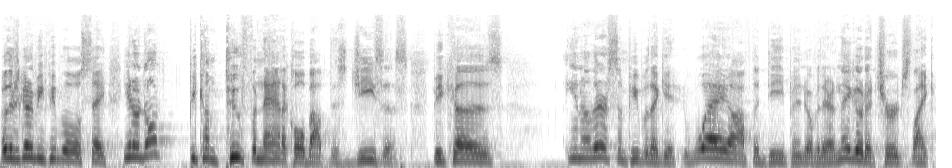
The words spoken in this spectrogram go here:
Or there's going to be people that will say, You know, don't become too fanatical about this Jesus because, you know, there are some people that get way off the deep end over there and they go to church like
